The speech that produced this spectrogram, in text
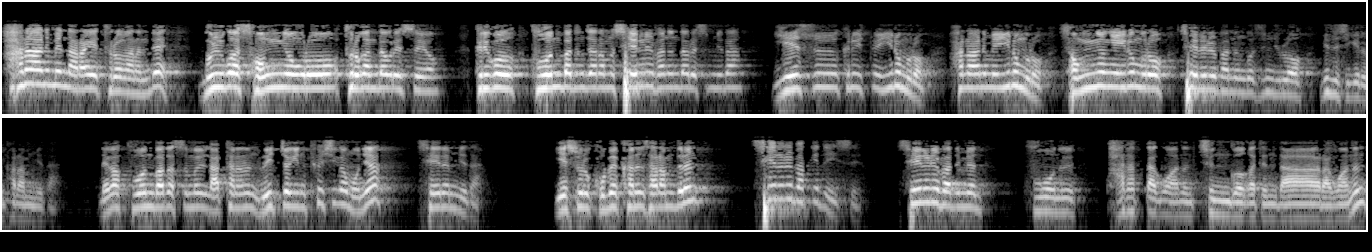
하나님의 나라에 들어가는데 물과 성령으로 들어간다고 그랬어요. 그리고 구원받은 자라면 세례를 받는다고 그랬습니다. 예수 그리스도의 이름으로 하나님의 이름으로 성령의 이름으로 세례를 받는 것인 줄로 믿으시기를 바랍니다. 내가 구원받았음을 나타내는 외적인 표시가 뭐냐? 세례입니다. 예수를 고백하는 사람들은 세례를 받게 돼 있어요. 세례를 받으면 구원을 받았다고 하는 증거가 된다라고 하는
